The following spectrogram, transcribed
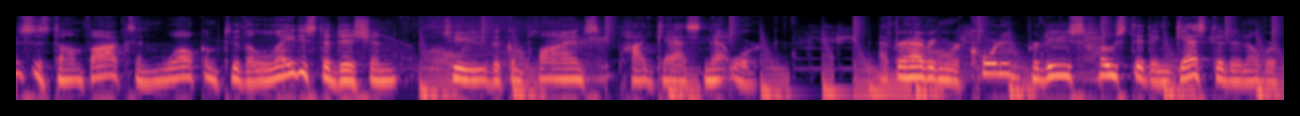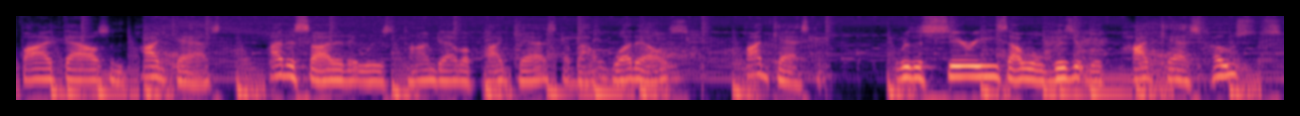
This is Tom Fox, and welcome to the latest edition to the Compliance Podcast Network. After having recorded, produced, hosted, and guested in over 5,000 podcasts, I decided it was time to have a podcast about what else? Podcasting. Over the series, I will visit with podcast hosts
